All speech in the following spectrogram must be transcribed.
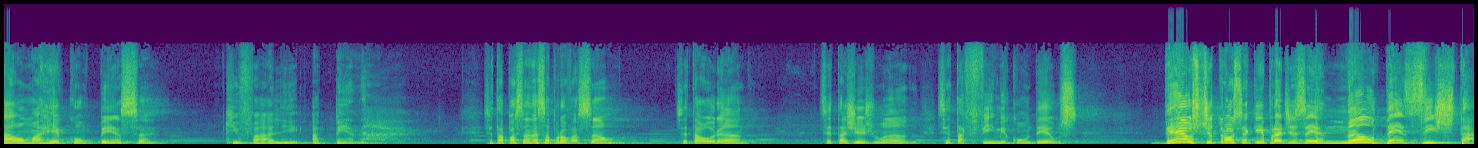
há uma recompensa que vale a pena. Você está passando essa aprovação? Você está orando? Você está jejuando? Você está firme com Deus? Deus te trouxe aqui para dizer: não desista,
